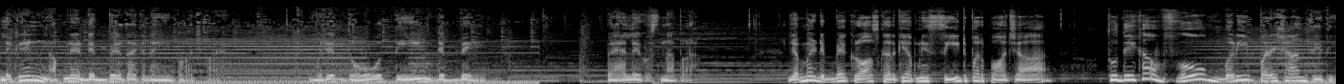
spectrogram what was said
लेकिन अपने डिब्बे तक नहीं पहुँच पाया। मुझे दो तीन डिब्बे पहले घुसना पड़ा। जब मैं डिब्बे क्रॉस करके अपनी सीट पर पहुँचा तो देखा वो बड़ी परेशान सी थी।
